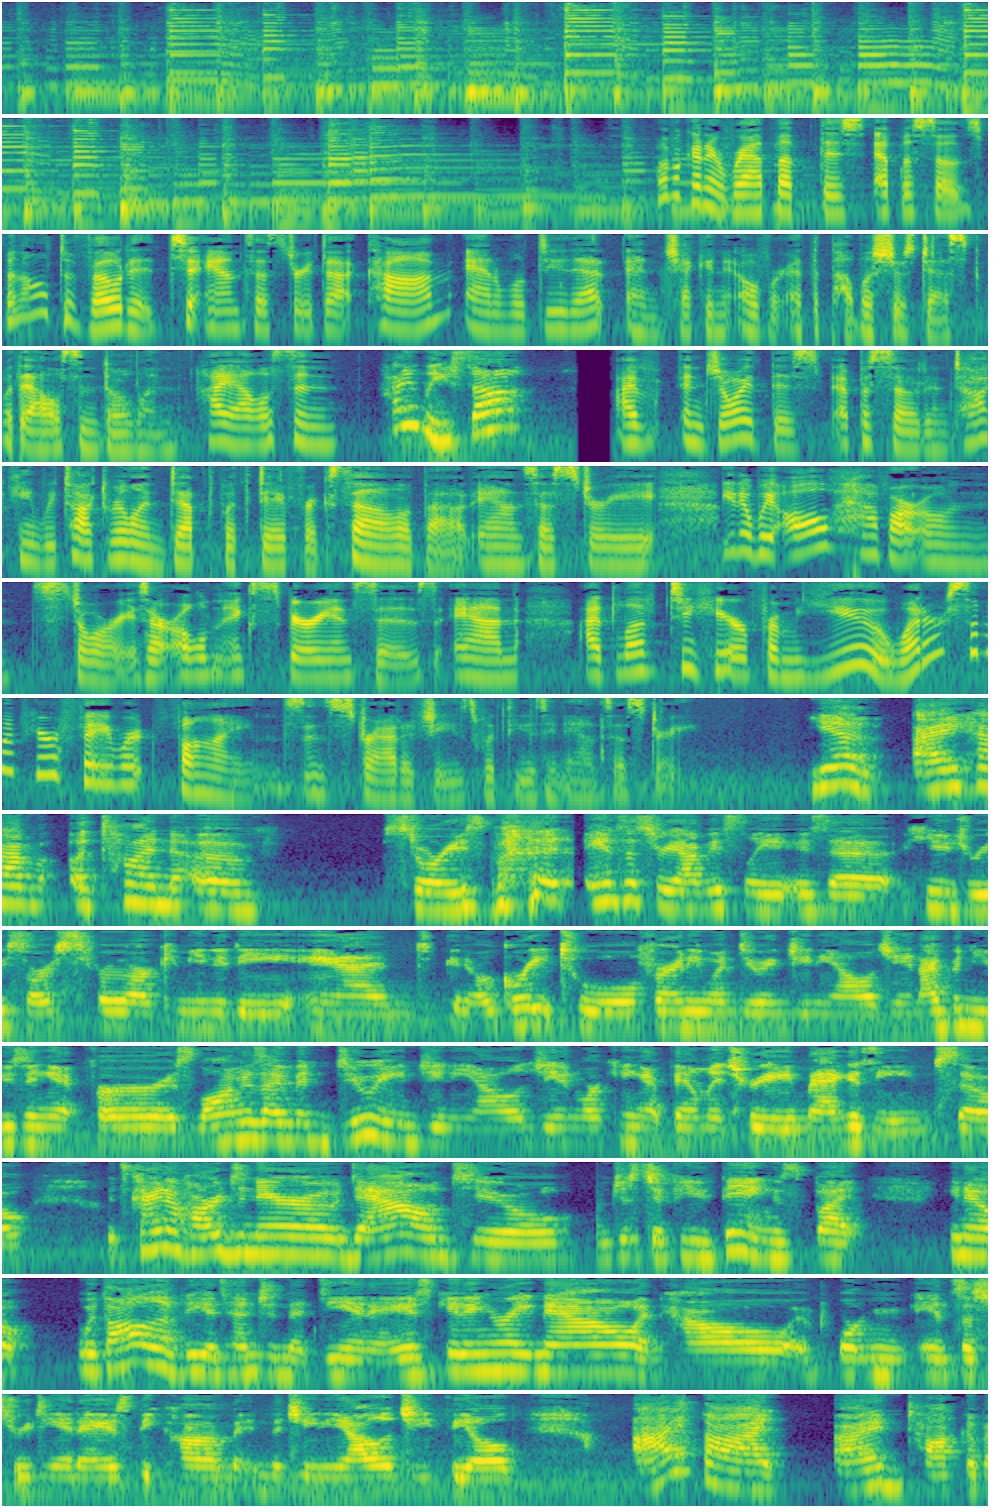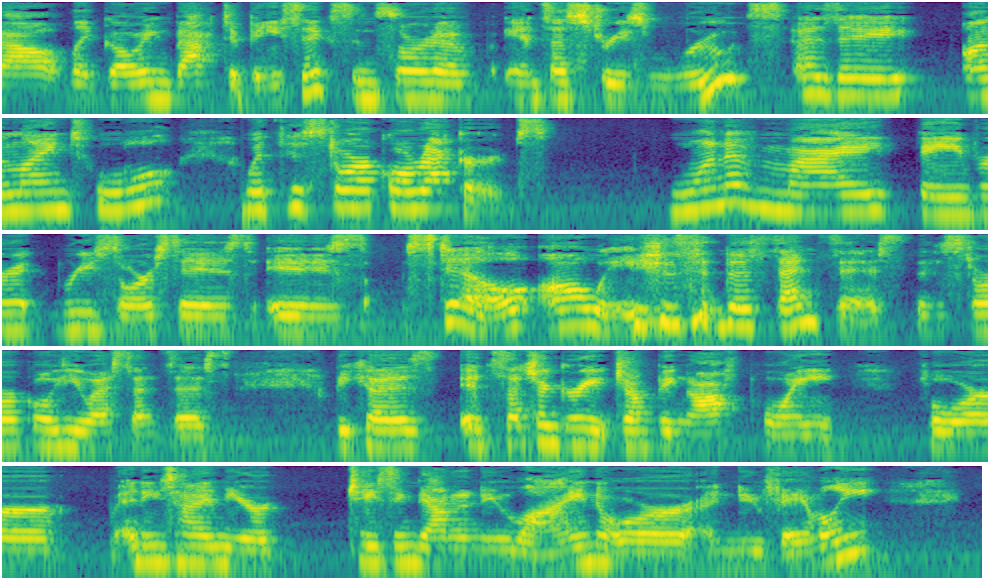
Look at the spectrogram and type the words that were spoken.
Going to wrap up this episode. It's been all devoted to Ancestry.com, and we'll do that and check in over at the publisher's desk with Allison Dolan. Hi, Allison. Hi, Lisa. I've enjoyed this episode and talking. We talked real in depth with Dave Fryxell about ancestry. You know, we all have our own stories, our own experiences, and I'd love to hear from you. What are some of your favorite finds and strategies with using ancestry? Yeah, I have a ton of stories, but Ancestry obviously is a huge resource for our community and, you know, a great tool for anyone doing genealogy. And I've been using it for as long as I've been doing genealogy and working at Family Tree magazine. So it's kind of hard to narrow down to just a few things, but, you know, with all of the attention that DNA is getting right now and how important ancestry DNA has become in the genealogy field, I thought I'd talk about like going back to basics and sort of ancestry's roots as a online tool with historical records. One of my favorite resources is still always the census, the historical U.S. Census, because it's such a great jumping off point for anytime you're chasing down a new line or a new family.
